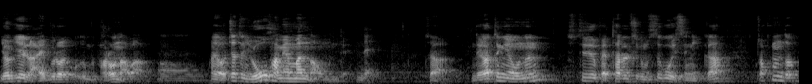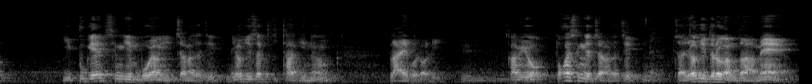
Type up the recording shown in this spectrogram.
여기에 라이브로 바로 나와. 어. 아니 어쨌든 요 화면만 나오면 돼. 네. 자, 내 같은 경우는 스튜디오 베타를 지금 쓰고 있으니까 조금 더 이쁘게 생긴 모양이 있잖아, 그지? 네. 여기서 기타 기능, 라이브러리. 음. 그럼 요 똑같이 생겼잖아, 그지? 네. 자, 여기 들어간 다음에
